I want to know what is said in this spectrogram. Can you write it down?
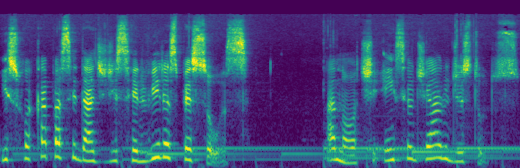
e sua capacidade de servir as pessoas? Anote em seu diário de estudos.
